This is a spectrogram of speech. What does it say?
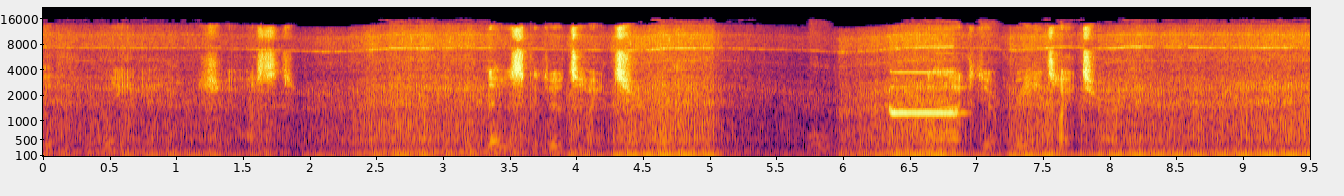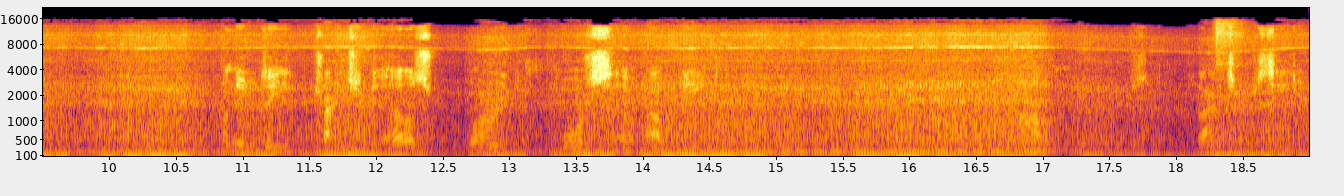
if we just no, this could do a tight turn. Ooh, I could do a really tight turn. I knew the tractor girls worried more so about the um, planter, seeder,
